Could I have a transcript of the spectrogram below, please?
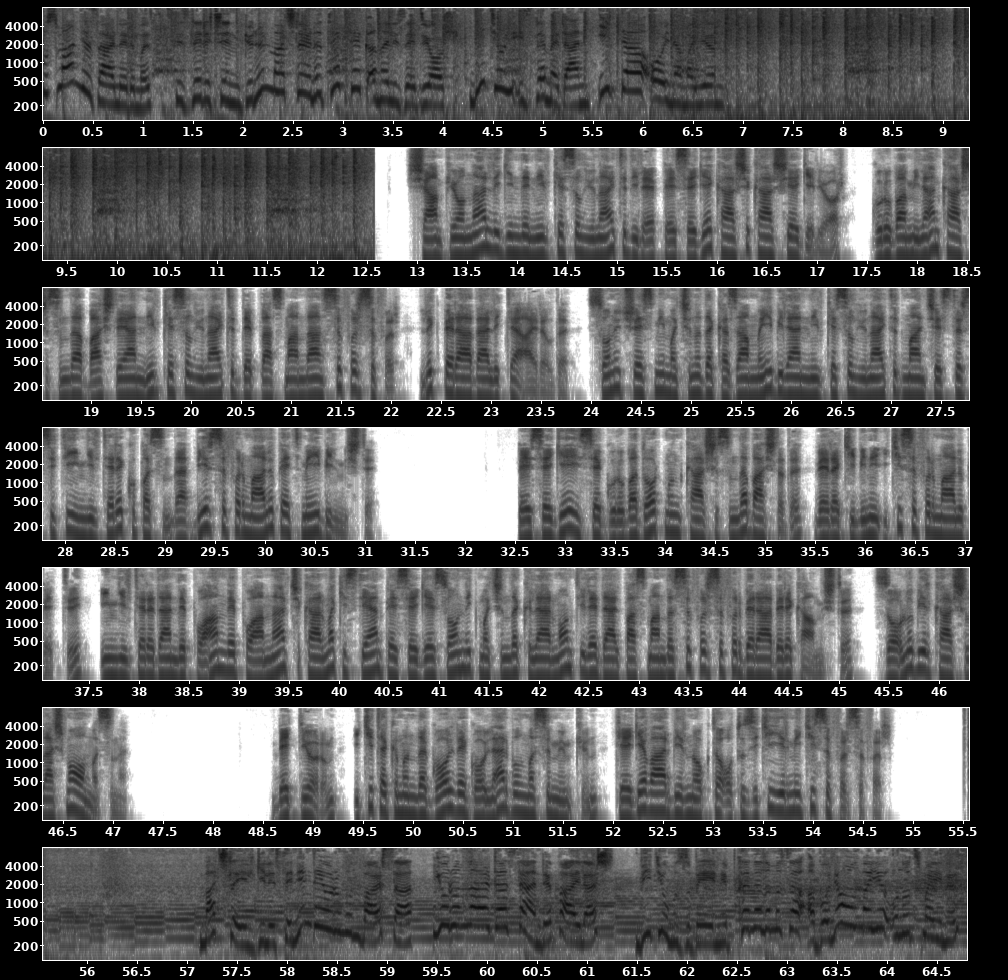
Uzman yazarlarımız sizler için günün maçlarını tek tek analiz ediyor. Videoyu izlemeden iddia oynamayın. Şampiyonlar Ligi'nde Newcastle United ile PSG karşı karşıya geliyor. Gruba Milan karşısında başlayan Newcastle United deplasmandan 0-0'lık beraberlikle ayrıldı. Son 3 resmi maçını da kazanmayı bilen Newcastle United Manchester City İngiltere Kupası'nda 1-0 mağlup etmeyi bilmişti. PSG ise gruba Dortmund karşısında başladı ve rakibini 2-0 mağlup etti. İngiltere'den de puan ve puanlar çıkarmak isteyen PSG son lig maçında Clermont ile Delpasman'da 0-0 berabere kalmıştı. Zorlu bir karşılaşma olmasını bekliyorum. İki takımın da gol ve goller bulması mümkün. KG var 1.32-22-00. Maçla ilgili senin de yorumun varsa yorumlarda sen de paylaş. Videomuzu beğenip kanalımıza abone olmayı unutmayınız.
